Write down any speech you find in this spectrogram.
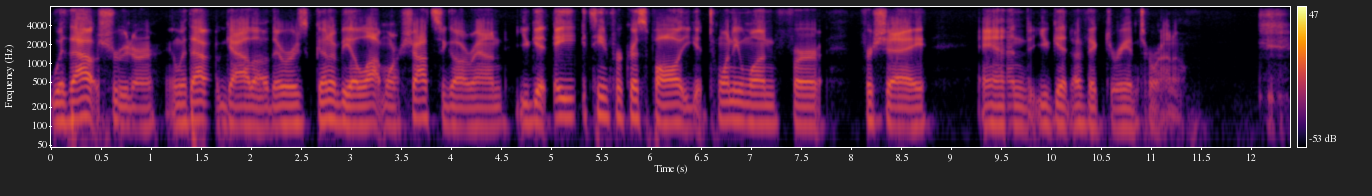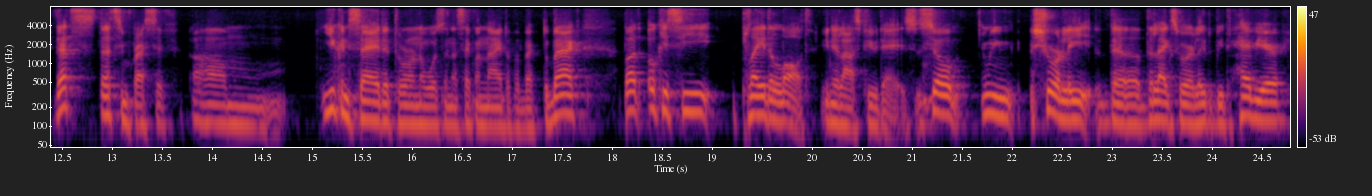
without Schroeder and without Gallo. There was going to be a lot more shots to go around. You get 18 for Chris Paul, you get 21 for for Shai, and you get a victory in Toronto. That's that's impressive. Um, you can say that Toronto was in a second night of a back-to-back, but OKC played a lot in the last few days. So I mean, surely the the legs were a little bit heavier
